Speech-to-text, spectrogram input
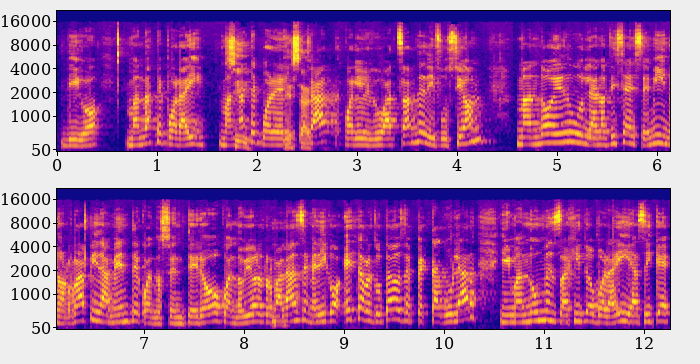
digo, mandaste por ahí, mandaste Sí, por el exacto. chat, por el WhatsApp de difusión, mandó Edu la noticia de Semino rápidamente cuando se enteró, cuando vio el balance, me dijo, este resultado es espectacular y mandó un mensajito por ahí. Así que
